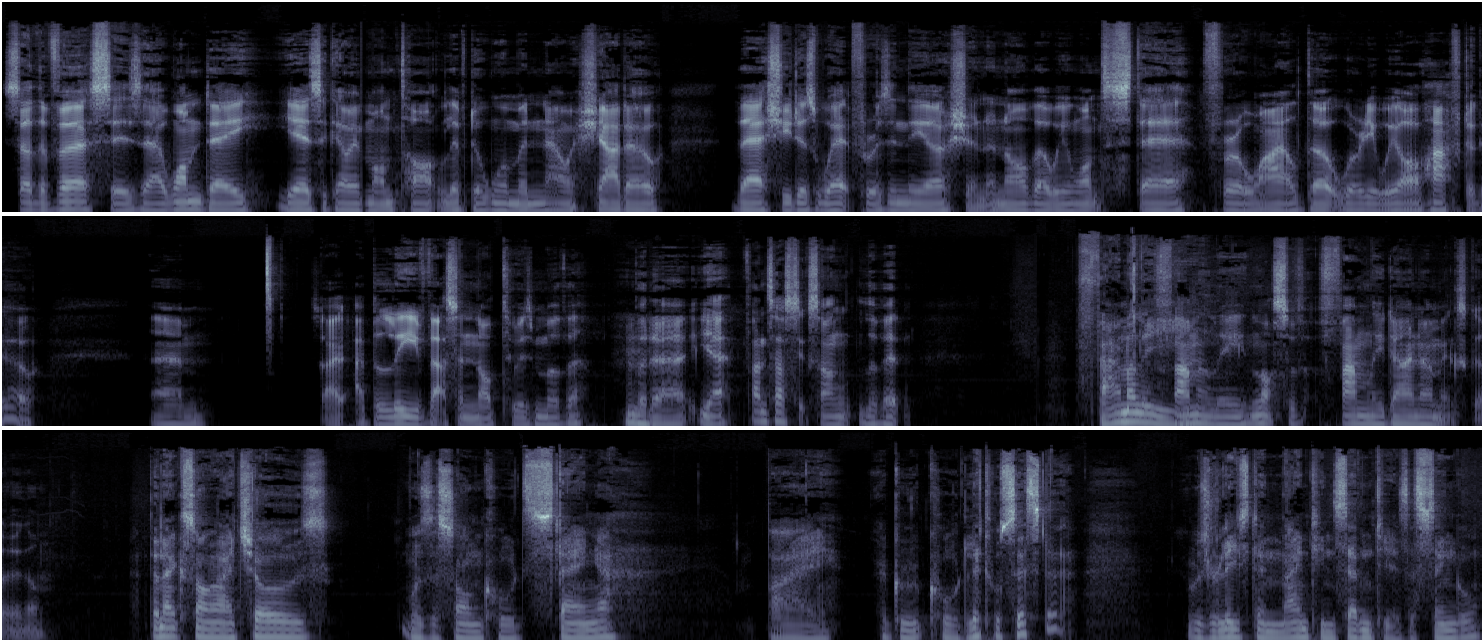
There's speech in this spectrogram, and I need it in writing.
So the verse is uh, One day, years ago in Montauk, lived a woman, now a shadow. There she does wait for us in the ocean, and although we want to stay for a while, don't worry, we all have to go. Um, so I, I believe that's a nod to his mother. Hmm. But uh, yeah, fantastic song. Love it. Family. Family. Lots of family dynamics going on. The next song I chose was a song called Stanga by a group called Little Sister. It was released in 1970 as a single,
